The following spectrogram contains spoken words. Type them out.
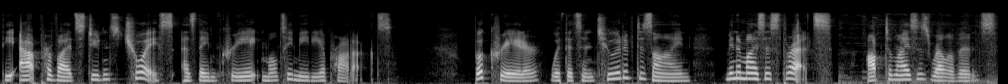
The app provides students choice as they create multimedia products. Book Creator, with its intuitive design, minimizes threats, optimizes relevance,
